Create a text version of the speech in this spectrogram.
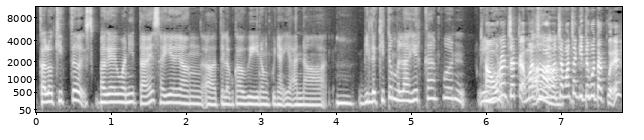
kalau kita sebagai wanita eh, saya yang uh, telah berkahwin dan mempunyai anak. Hmm. Bila kita melahirkan pun you know, orang cakap macam ah. macam-macam kita pun takut eh.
